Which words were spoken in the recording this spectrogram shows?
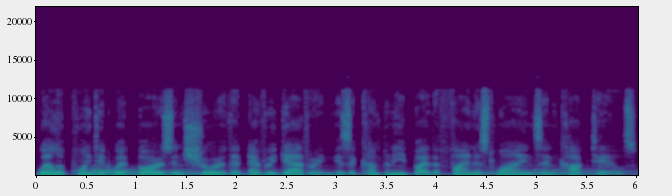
well-appointed wet bars ensure that every gathering is accompanied by the finest wines and cocktails,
